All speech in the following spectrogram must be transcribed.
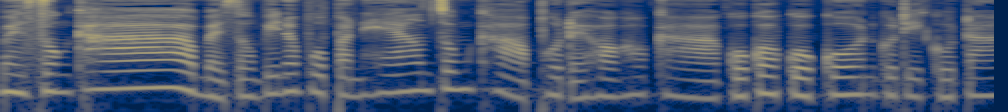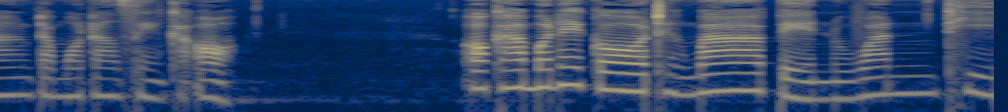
ใบทรงค่าใบทรงพี่น้องผู้ปันแห้งจุ่มข่าวผู้ใดฮอกเฮาคาโกโกโกโกนกุดีกูตังตะมอตังเซงค่ะอ๋อออค่ะเมื่อได้ก็ถึงมาเป็นวันที่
